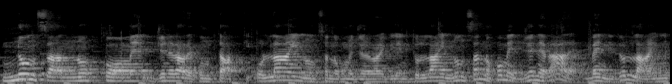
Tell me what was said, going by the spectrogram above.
non sanno come generare contatti online, non sanno come generare clienti online, non sanno come generare vendite online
